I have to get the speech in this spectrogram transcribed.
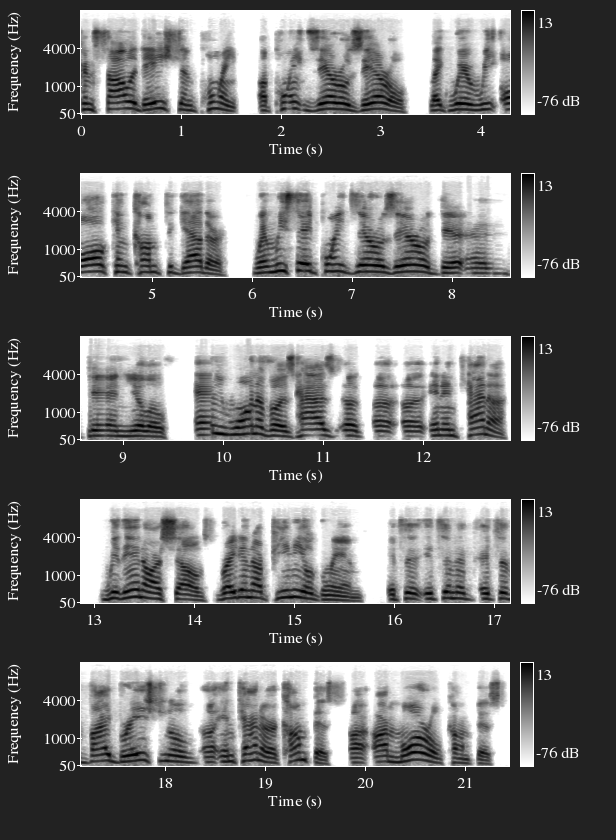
consolidation point, a point zero zero, like where we all can come together. When we say point zero zero, uh, Danilo, every one of us has a, a, a, an antenna within ourselves, right in our pineal gland. It's a it's an it's a vibrational uh, antenna, a compass, uh, our moral compass,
